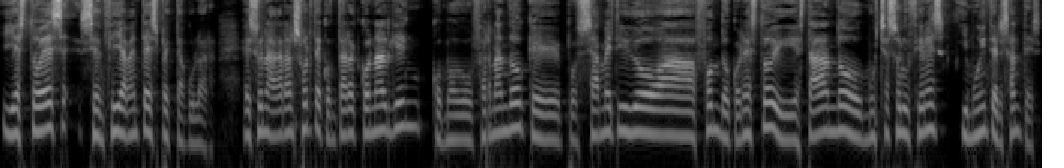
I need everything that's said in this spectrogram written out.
Y esto es sencillamente espectacular. Es una gran suerte contar con alguien como Fernando que pues, se ha metido a fondo con esto y está dando muchas soluciones y muy interesantes.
